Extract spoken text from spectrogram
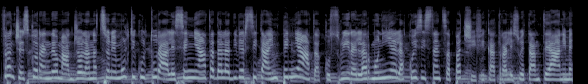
Francesco rende omaggio alla nazione multiculturale segnata dalla diversità, impegnata a costruire l'armonia e la coesistenza pacifica tra le sue tante anime,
